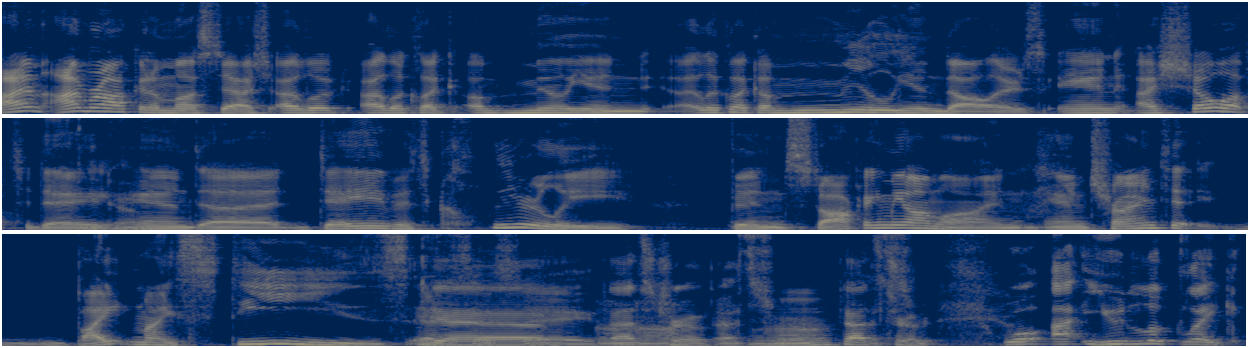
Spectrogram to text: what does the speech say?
I'm I'm rocking a mustache. I look I look like a million. I look like a million dollars. And I show up today, and uh, Dave has clearly been stalking me online and trying to bite my steez, as yeah, they say. that's Uh-huh, true. That's true. Uh-huh. That's true. Well, I, you look like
